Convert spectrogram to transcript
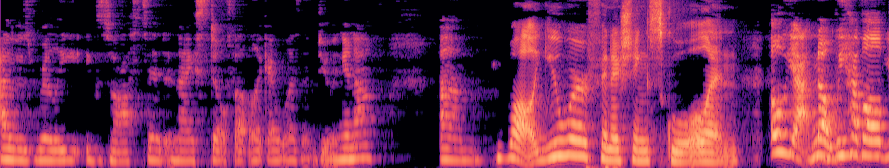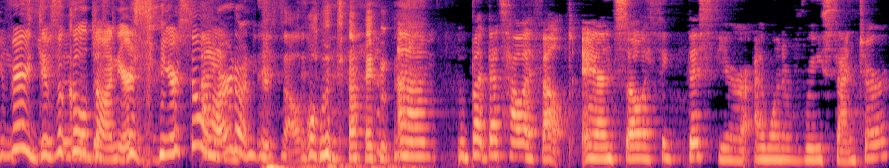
I was really exhausted and I still felt like I wasn't doing enough. Um, well, you were finishing school and Oh yeah, no, we have all. You're very difficult on your. You're so hard on yourself all the time. um, but that's how I felt. And so I think this year I want to recenter.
